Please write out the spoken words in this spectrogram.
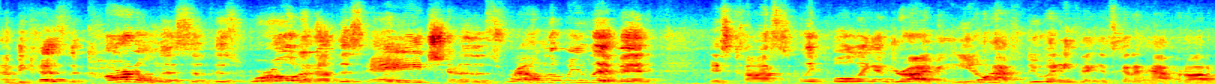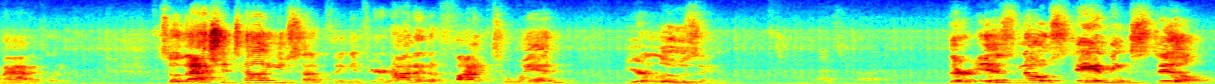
And because the carnalness of this world and of this age and of this realm that we live in is constantly pulling and driving, you don't have to do anything, it's going to happen automatically. So that should tell you something. If you're not in a fight to win, you're losing. There is no standing still.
